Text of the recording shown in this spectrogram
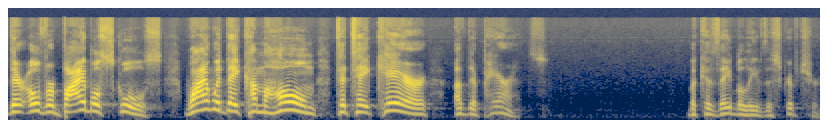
they're over Bible schools. Why would they come home to take care of their parents? Because they believe the scripture.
